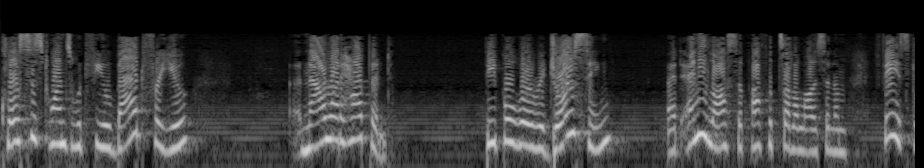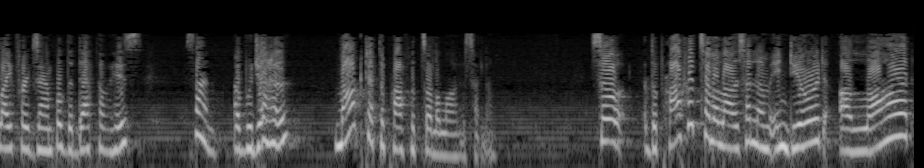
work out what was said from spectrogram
closest ones would feel bad for you, now what happened? People were rejoicing at any loss the Prophet ﷺ faced, like for example the death of his son. Abu Jahl mocked at the Prophet ﷺ. So the Prophet ﷺ endured a lot,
